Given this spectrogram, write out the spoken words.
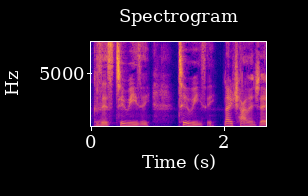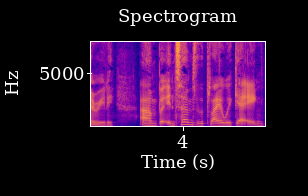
because it's too easy, too easy. No challenge there really. Um, but in terms of the player we're getting,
